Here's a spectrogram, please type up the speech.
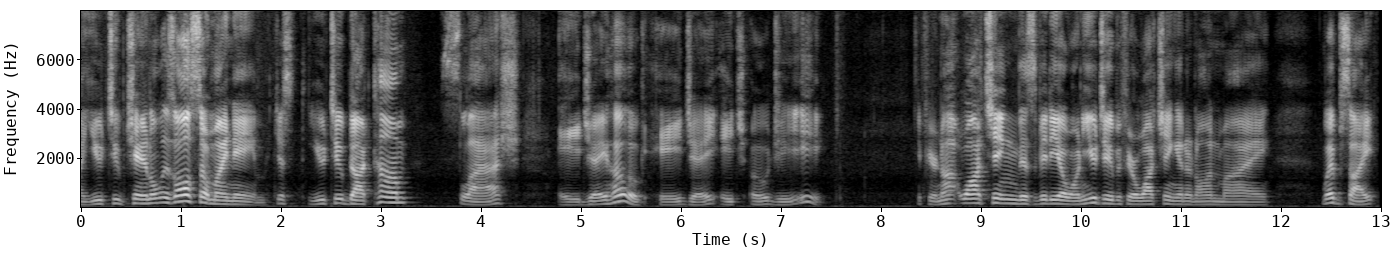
My YouTube channel is also my name, just youtube.com slash AJ Hoge, A-J-H-O-G-E. If you're not watching this video on YouTube, if you're watching it on my website,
